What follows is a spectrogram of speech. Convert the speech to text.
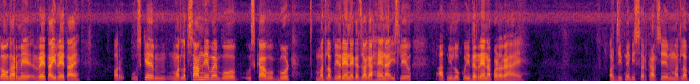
गाँव घर में रहता ही रहता है। और उसके मतलब सामने में वो, उसका वो गोट मतलब रहने का जगह है ना, इसलिए आदमी लोग को इधर रहना पड़ रहा है। और जितने भी सरकार से मतलब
